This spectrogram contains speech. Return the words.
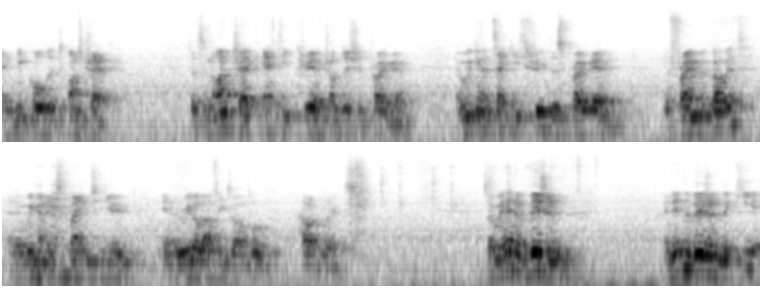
and we called it On Track. So it's an on-track athlete career transition program. And we're going to take you through this program, the framework of it, and then we're going to explain to you in a real life example how it works. So we had a vision, and in the vision, the key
